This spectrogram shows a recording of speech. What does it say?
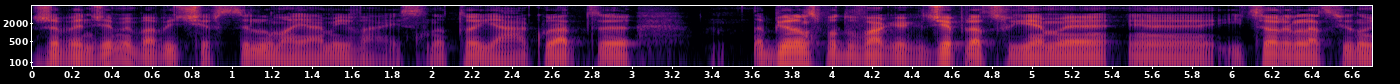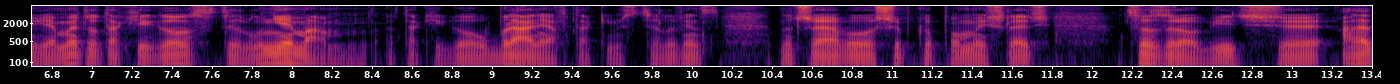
że będziemy bawić się w stylu Miami Vice, no to ja akurat biorąc pod uwagę, gdzie pracujemy y, i co relacjonujemy, to takiego stylu nie mam, takiego ubrania w takim stylu, więc no, trzeba było szybko pomyśleć, co zrobić, y, ale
